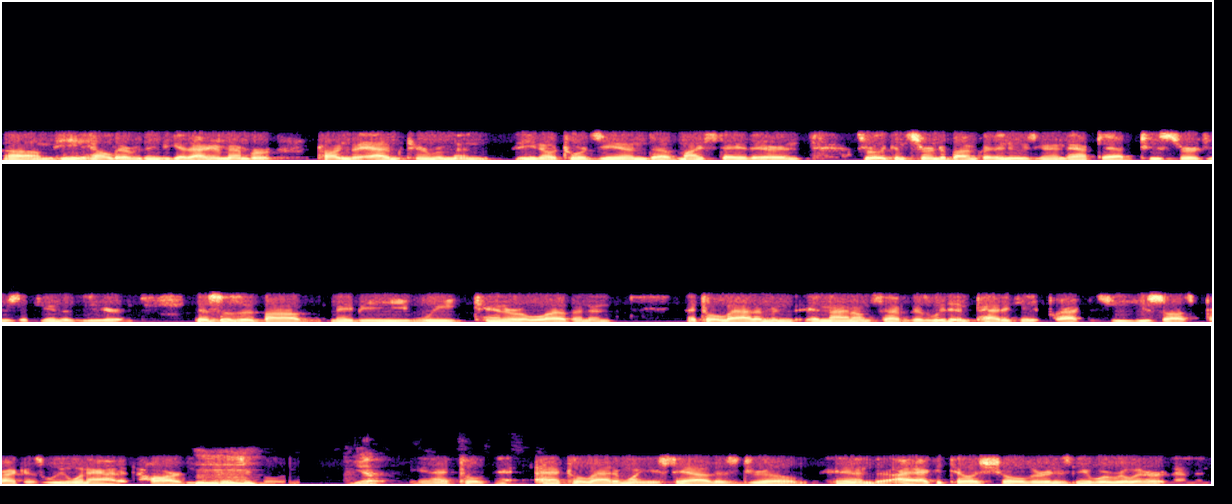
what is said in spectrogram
Um, he held everything together. I remember talking to Adam Timmerman, you know, towards the end of my stay there, and I was really concerned about him because I knew he was going to have to have two surgeries at the end of the year. This was about maybe week 10 or 11, and I told Adam in, in nine on seven because we didn't paticate practice. You, you saw us practice; we went at it hard and mm-hmm. physical. Yep. And I told I told Adam, "Why don't you stay out of this drill?" And I, I could tell his shoulder and his knee were really hurting him. And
